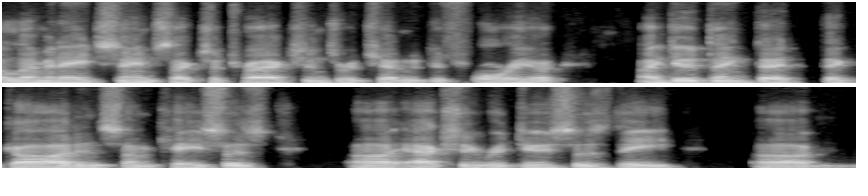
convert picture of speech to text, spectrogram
eliminate same-sex attractions or gender dysphoria. I do think that that God, in some cases, uh, actually reduces the um,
